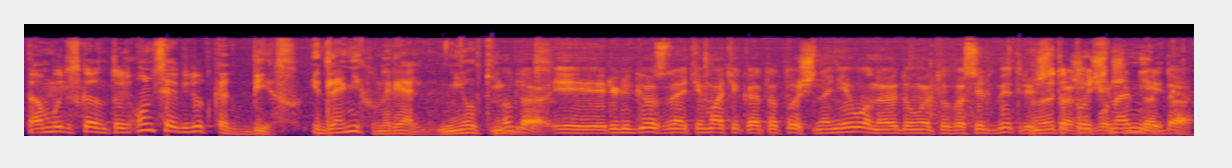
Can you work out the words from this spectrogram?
там будет сказано, то есть он себя ведет как бес. И для них он реально мелкий Ну бес. да, и религиозная тематика это точно не его, но я думаю, тут Василий Дмитриевич Но это скажет точно больше. Америка.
